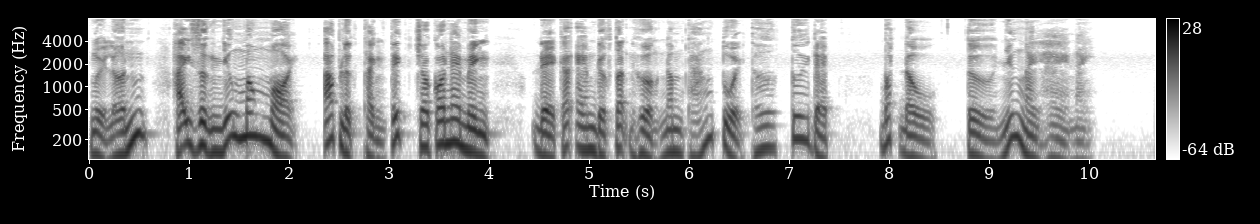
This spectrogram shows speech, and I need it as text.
Người lớn, hãy dừng những mong mỏi, áp lực thành tích cho con em mình để các em được tận hưởng năm tháng tuổi thơ tươi đẹp, bắt đầu từ những ngày hè này.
